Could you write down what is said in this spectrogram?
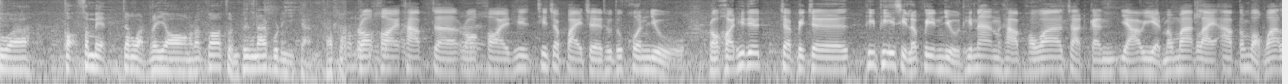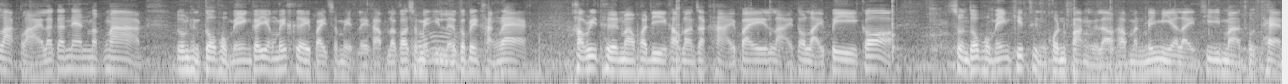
ตัว เกาะเสม็ดจังหวัดระยอง แล้วก็สวนพึ่งราชบุรีกันครับผมรอคอยครับจะรอคอยที่ที่จะไปเจอทุกๆ คนอยู่ รอคอยที่จะไปเจอพี่ๆศิลปินอยู่ที่นั่นครับ เพราะว่าจัดกันยาวเหยียดมากๆไลน์อัพต้องบอกว่าหลากหลายแล้วก็แน่นมากๆ รวมถึงตัวผมเองก็ยังไม่เคยไปเสม็ดเลยครับ แล้วก็เสม็ดอินเลิฟก็เป็นครั้งแรกเขารีเทิร์นมาพอดีครับหลังจากหายไปหลายต่อหลายปีก็ ส่วนตัวผมเองคิดถึงคนฟังอยู่แล้วครับมันไม่มีอะไรที่มาทดแทน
